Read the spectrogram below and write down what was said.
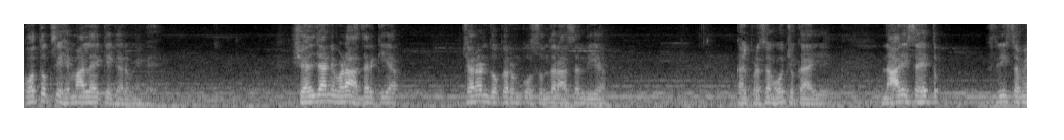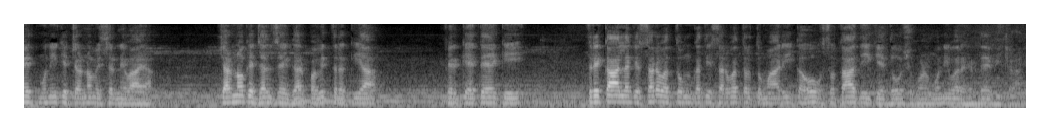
कौतुक से हिमालय के घर में गए। शैलजा ने बड़ा आदर किया, चरण धोकर उनको सुंदर आसन दिया। कल प्रसंग हो चुका है ये। नारी सहित स्त्री समेत मुनि के चरणों में सिर निभाया। चरणों के जल से घर पवित्र किया। फिर कहते हैं कि त्रिकाल के सर्व तुम गति सर्वत्र तुम्हारी कहो सुतादि के दोष गुण मुनिवर हृदय विचार।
